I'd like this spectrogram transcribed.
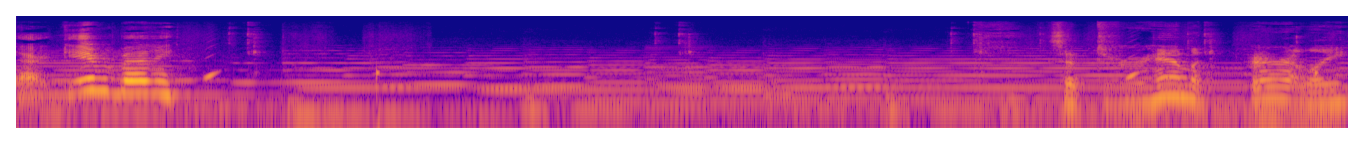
To everybody. Except for him, apparently.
